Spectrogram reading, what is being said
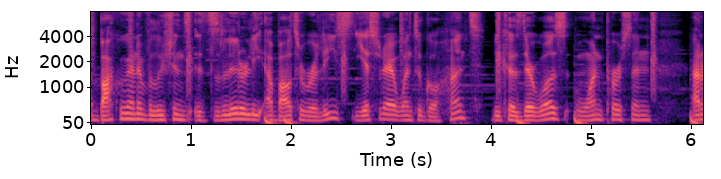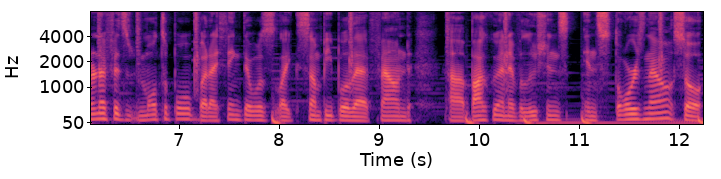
Bakugan Evolutions is literally about to release. Yesterday I went to go hunt because there was one person I don't know if it's multiple, but I think there was like some people that found uh, Bakugan Evolutions in stores now. So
